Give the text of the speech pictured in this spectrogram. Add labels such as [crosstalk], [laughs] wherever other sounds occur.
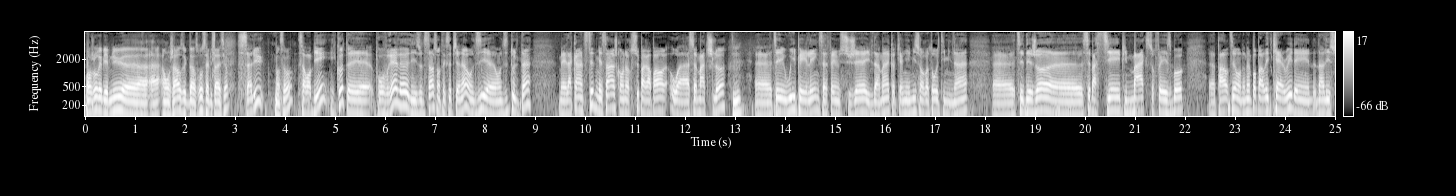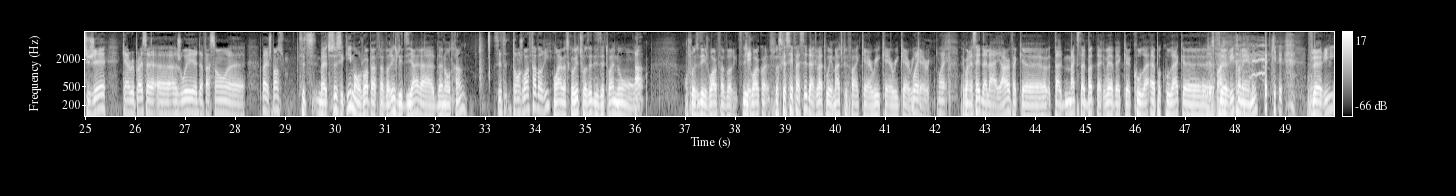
Bonjour et bienvenue euh, à On Luc Dansereau. Salutations. Salut. Comment ça va? Ça va bien. Écoute, euh, pour vrai, les auditeurs sont exceptionnels. On le, dit, euh, on dit tout le temps. Mais la quantité de messages qu'on a reçus par rapport à ce match-là, hmm. oui, Payling, ça fait un sujet, évidemment. Kotkaniemi, son retour est imminent. déjà, Sébastien puis Max sur Facebook. on n'a même pas parlé de Carey dans, les sujets. Carey Price a, joué de façon, ben, je pense, ben, tu sais, c'est qui mon joueur favori? Je l'ai dit hier à d'un autre C'est ton joueur favori? Oui, parce qu'au lieu de choisir des étoiles, nous, on, ah. on choisit des joueurs favoris. Des joueurs, parce que c'est facile d'arriver à tous les matchs et de faire carry, carry, carry, carry. Ouais. Fait qu'on essaie d'aller ailleurs. Fait que euh, Max Talbot est arrivé avec euh, euh, pas Kulak, Fleury qu'on a aimé. [laughs] Fleury.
